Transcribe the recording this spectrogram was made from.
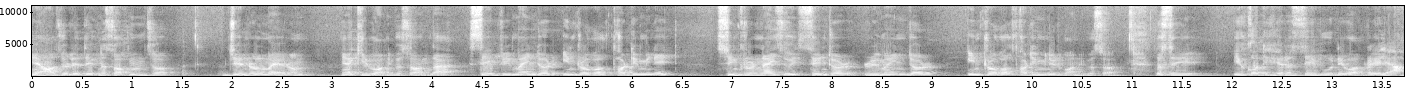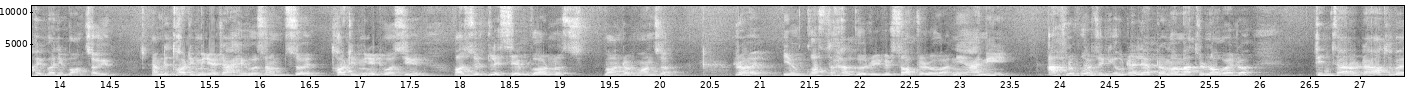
यहाँ हजुरले देख्न सक्नुहुन्छ जेनरलमा हेरौँ। यहाँ के भनेको छ भन्दा save reminder interval thirty minute synchronize with centre reminder interval thirty minute भनेको छ जस्तै यो कतिखेर सेभ हुने भनेर यसले आफै पनि भन्छ कि? हामीले थर्टी मिनट राखेको छौँ। सो थर्टी मिनटपछि हजुरले सेभ गर्नुहोस् भनेर भन्छ। र यो कस्तो खालको रिभिट सफ्टवेयर हो भने हामी आफ्नो प्रोजेक्ट एउटा ल्यापटपमा मात्र नभएर तिन चारवटा अथवा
